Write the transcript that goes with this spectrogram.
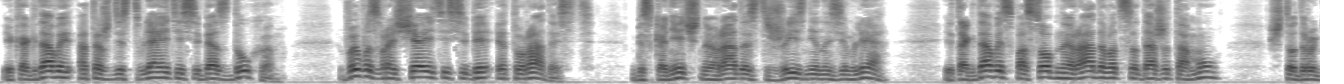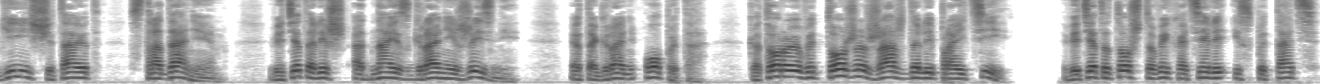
И когда вы отождествляете себя с духом, вы возвращаете себе эту радость, бесконечную радость жизни на земле, и тогда вы способны радоваться даже тому, что другие считают страданием, ведь это лишь одна из граней жизни, это грань опыта, которую вы тоже жаждали пройти, ведь это то, что вы хотели испытать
